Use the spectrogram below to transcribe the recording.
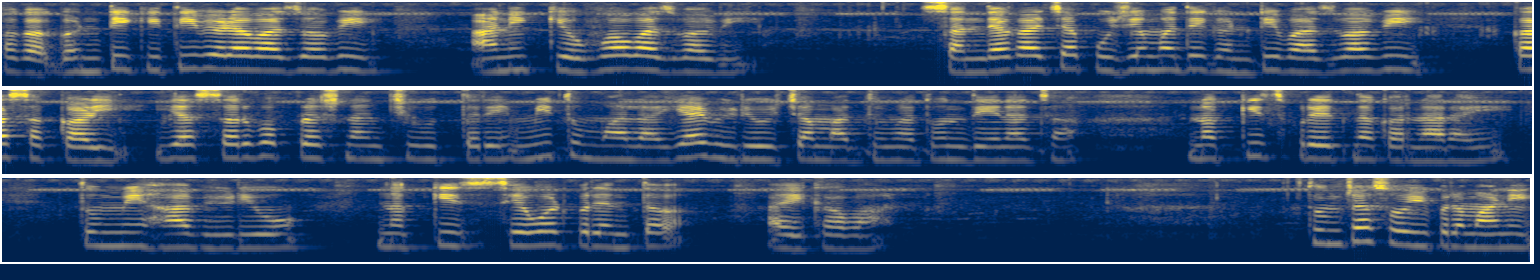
बघा घंटी किती वेळा वाजवावी आणि केव्हा वाजवावी? संध्याकाळच्या पूजेमध्ये घंटी वाजवावी का सकाळी? या सर्व प्रश्नांची उत्तरे मी तुम्हाला या व्हिडिओच्या माध्यमातून देण्याचा नक्कीच प्रयत्न करणार आहे. तुम्ही हा व्हिडिओ नक्कीच शेवटपर्यंत ऐकावा. तुमच्या सोयीप्रमाणे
